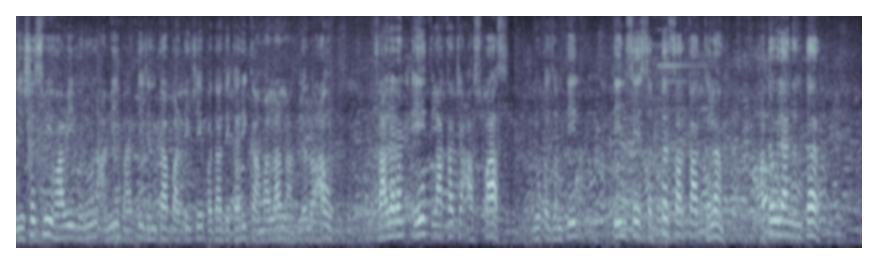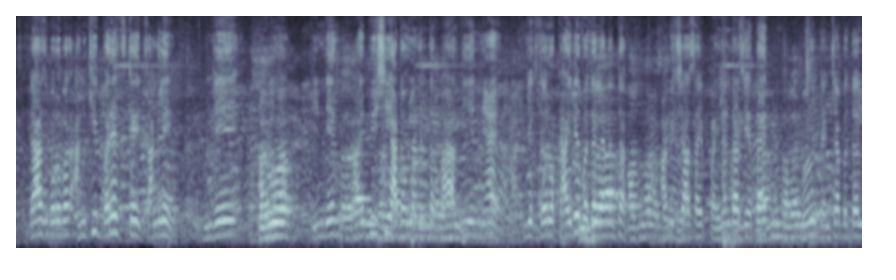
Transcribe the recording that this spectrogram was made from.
यशस्वी व्हावी म्हणून आम्ही भारतीय जनता पार्टीचे पदाधिकारी कामाला लागलेलो आहोत. साधारण एक लाखाच्या आसपास लोक जमतील. तीनशे सत्तरसारखा कलम हटवल्यानंतर त्याचबरोबर आणखी बरेच काही चांगले म्हणजे इंडियन आय पी सी हटवल्यानंतर भारतीय न्याय म्हणजे सर्व कायदे बदलल्यानंतर अमित शाह साहेब पहिल्यांदाच येत आहेत म्हणून त्यांच्याबद्दल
